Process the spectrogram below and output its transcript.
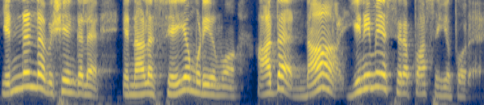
என்னென்ன விஷயங்களை என்னால் செய்ய முடியுமோ அதை நான் இனிமே சிறப்பாக செய்ய போகிறேன்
